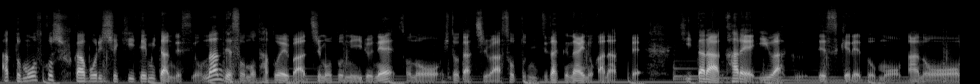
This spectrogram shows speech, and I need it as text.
あともう少し深掘りして聞いてみたんですよ。なんでその、例えば地元にいるね、その人たちは外に出たくないのかなって聞いたら、彼曰くですけれども、あの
